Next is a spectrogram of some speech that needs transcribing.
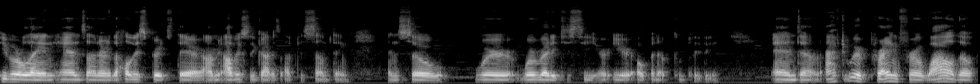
people were laying hands on her. The Holy Spirit's there. I mean, obviously God is up to something. And so we're, we're ready to see her ear open up completely. And um, after we were praying for a while, though,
